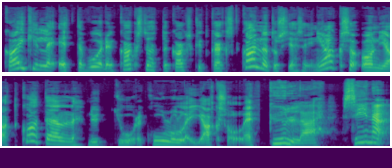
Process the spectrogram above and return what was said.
kaikille, että vuoden 2022 kannatusjäsenjakso on jatkoa tälle nyt juuri kuululle jaksolle. Kyllä, siinä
